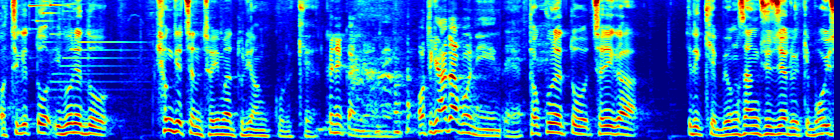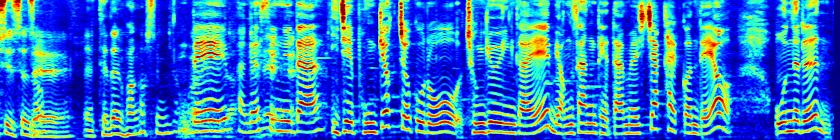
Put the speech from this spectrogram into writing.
어떻게 또 이번에도 형제처럼 저희만 둘이 앉고 이렇게 그러니까요. 네. 어떻게 하다 보니 네, 덕분에 또 저희가 이렇게 명상 주제로 이렇게 모일 수 있어서 네. 네, 대단히 반갑습니다. 네, 반갑습니다. 이제 본격적으로 종교인가의 명상 대담을 시작할 건데요. 오늘은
